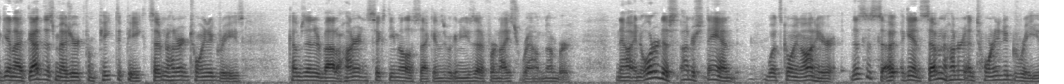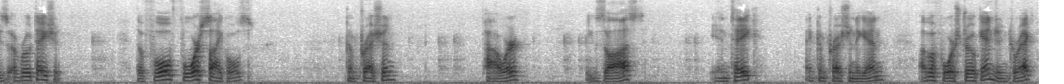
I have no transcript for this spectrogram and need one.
Again, I've got this measured from peak to peak, 720 degrees, comes in at about 160 milliseconds. We're going to use that for a nice round number. Now, in order to understand what's going on here, this is, uh, again, 720 degrees of rotation. The full four cycles compression, power, exhaust, intake, and compression again of a four-stroke engine, correct?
